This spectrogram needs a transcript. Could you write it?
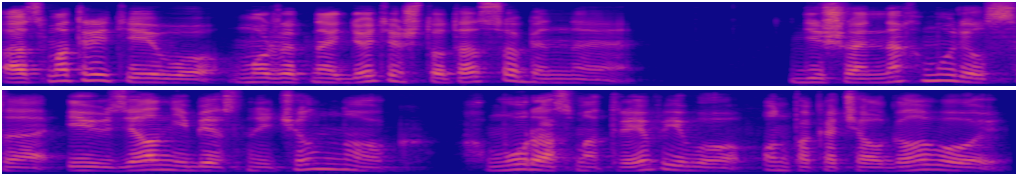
«Осмотрите его, может найдете что-то особенное». Дишань нахмурился и взял небесный челнок. Хмуро осмотрев его, он покачал головой.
